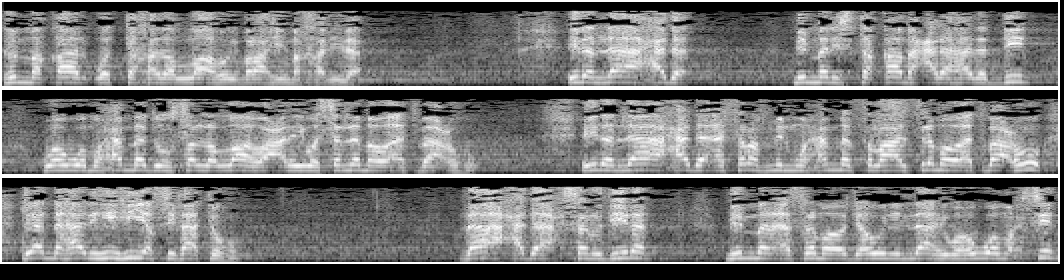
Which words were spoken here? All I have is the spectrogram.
ثم قال واتخذ الله إبراهيم خليلا. إذا لا أحد ممن استقام على هذا الدين وهو محمد صلى الله عليه وسلم وأتباعه. إذا لا أحد أشرف من محمد صلى الله عليه وسلم وأتباعه لأن هذه هي صفاتهم. لا أحد أحسن دينا ممن أسلم وجهه لله وهو محسن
